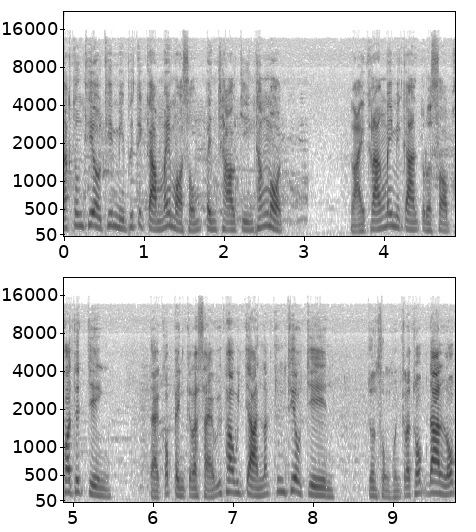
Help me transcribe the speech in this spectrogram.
นักท่องเที่ยวที่มีพฤติกรรมไม่เหมาะสมเป็นชาวจีนทั้งหมด หลายครั้งไม่มีการตรวจสอบข้อเท็จจริง แต่ก็เป็นกระแสวิพากษ์วิจารณ์นักท่องเที่ยวจีน จนส่งผลกระทบด้านลบ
